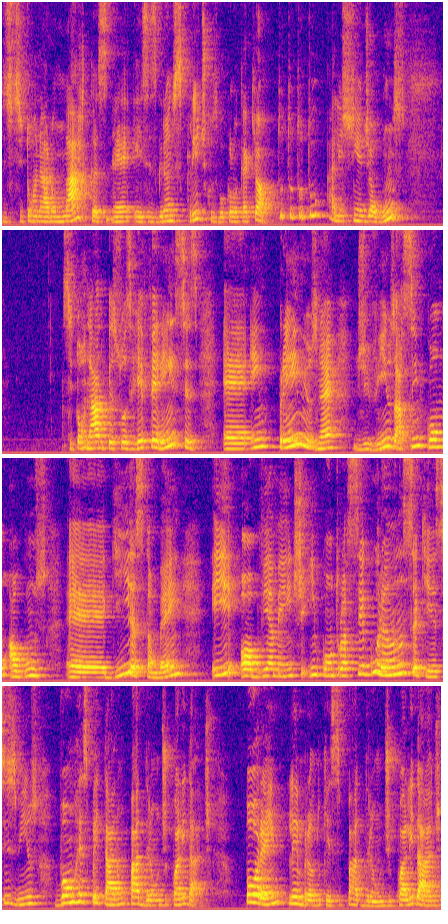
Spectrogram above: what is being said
se tornaram marcas, né, esses grandes críticos, vou colocar aqui, ó, tu, tu, tu, tu, a listinha de alguns, se tornaram pessoas referências é, em prêmios, né, de vinhos, assim como alguns é, guias também, e, obviamente, encontro a segurança que esses vinhos vão respeitar um padrão de qualidade. Porém, lembrando que esse padrão de qualidade,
